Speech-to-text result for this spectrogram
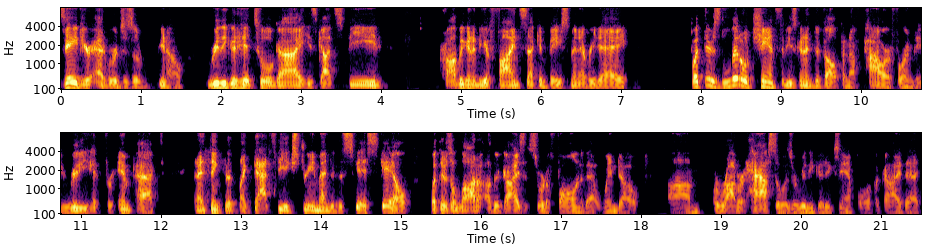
Xavier Edwards is a you know really good hit tool guy. He's got speed, probably going to be a fine second baseman every day, but there's little chance that he's going to develop enough power for him to really hit for impact. And I think that like that's the extreme end of the scale. But there's a lot of other guys that sort of fall into that window. Um, or Robert Hassell is a really good example of a guy that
